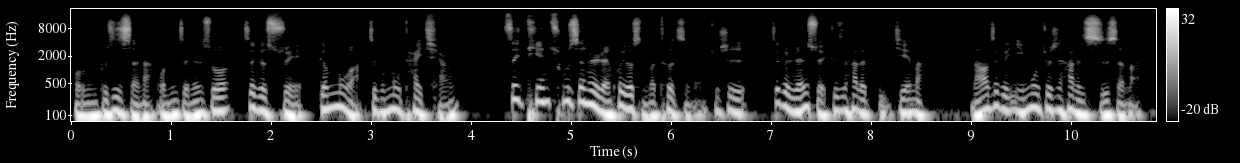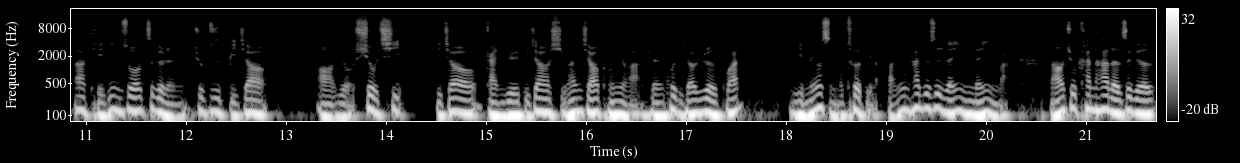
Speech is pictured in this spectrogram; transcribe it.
我们不是神啊，我们只能说这个水跟木啊，这个木太强，这天出生的人会有什么特质呢？就是这个壬水就是他的比肩嘛。然后这个乙木就是他的食神嘛，那铁定说这个人就是比较啊、有秀气，比较感觉比较喜欢交朋友啊，人会比较乐观，也没有什么特别的，反正他就是人影人影嘛，然后就看他的这个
